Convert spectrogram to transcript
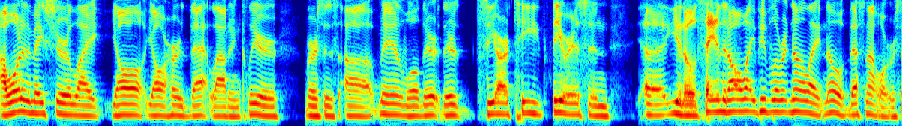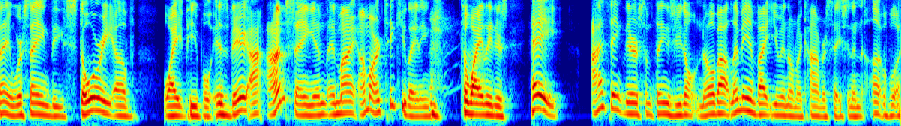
I wanted to make sure like y'all y'all heard that loud and clear versus uh man, well they're they're CRT theorists and uh you know saying that all white people are no like no that's not what we're saying. We're saying the story of white people is very I, I'm saying in, in my I'm articulating to white leaders, hey, I think there are some things you don't know about. Let me invite you in on a conversation and uh,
